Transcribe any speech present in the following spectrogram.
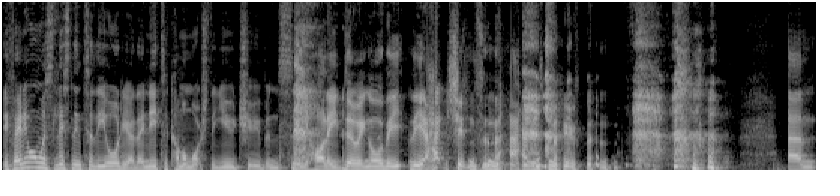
If anyone was listening to the audio, they need to come and watch the YouTube and see Holly doing all the, the actions and the hand movements. um,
